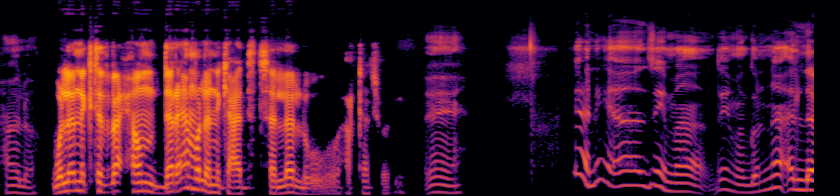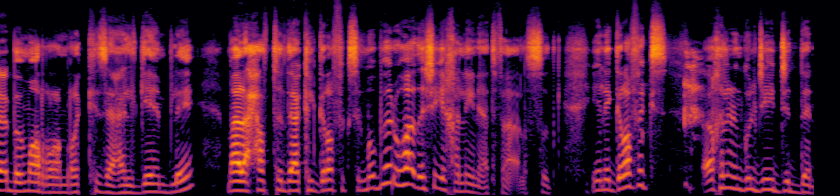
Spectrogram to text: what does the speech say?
حلو. ولا إنك تذبحهم درعم ولا إنك عاد تتسلل وحركات شوي. إيه. يعني آه، زي ما زي ما قلنا اللعبة مرة مركزة على ال gameplay ما لاحظت ذاك ال graphics المبهر وهذا شيء يخليني أتفائل الصدق. يعني graphics آه، خلينا نقول جيد جدا.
